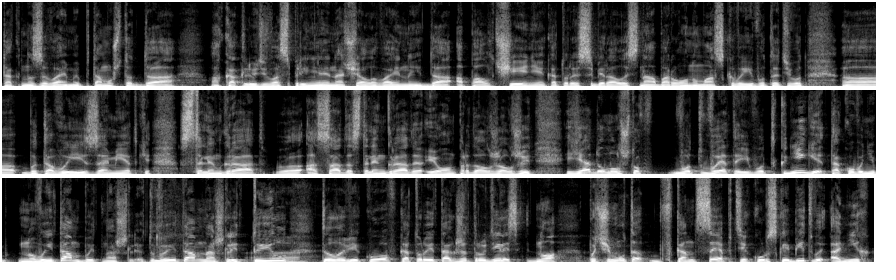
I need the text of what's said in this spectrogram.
так называемый, потому что да, а как люди восприняли начало войны, да, ополчение, которое собиралось на оборону Москвы, вот эти вот э, бытовые заметки, Сталинград, э, осада Сталинграда, и он продолжал жить. Я думал, что вот в этой вот книге такого не... Но вы и там быт нашли. Вы и там нашли тыл тыловиков, которые также трудились, но почему-то в концепте Курской битвы о них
